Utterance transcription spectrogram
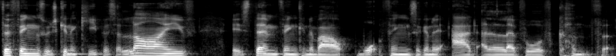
the things which are going to keep us alive, it's then thinking about what things are going to add a level of comfort.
